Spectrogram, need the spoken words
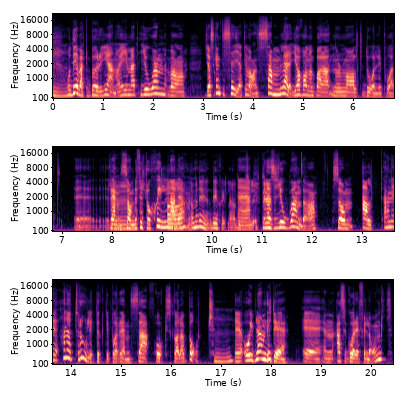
Mm. Och det vart början. Och i och med att Johan var, jag ska inte säga att det var en samlare. Jag var nog bara normalt dålig på att eh, rensa mm. om du förstår skillnaden. Ja, ja men det, det är skillnad, eh, men alltså Johan då. som allt, han, är, han är otroligt duktig på att rensa och skala bort. Eh, och ibland är det eh, en, alltså går det för långt.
